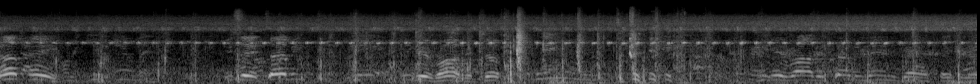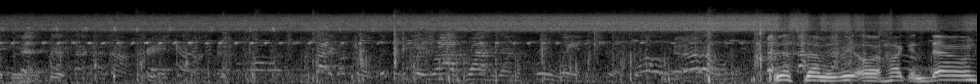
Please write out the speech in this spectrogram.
Tub, hey. You said Tubby? You get robbed at Tubby. you get robbed at Tubby's and the gas station up there and shit. Yes, family, we are hiking down.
